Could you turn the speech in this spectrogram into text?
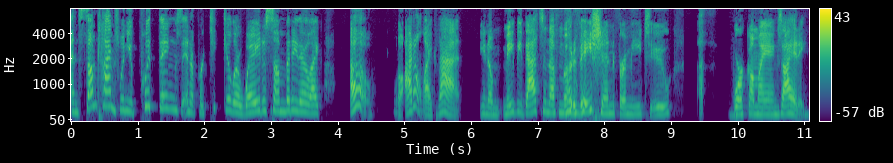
And sometimes when you put things in a particular way to somebody, they're like, oh, well, I don't like that. You know, maybe that's enough motivation for me to uh, work on my anxiety.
